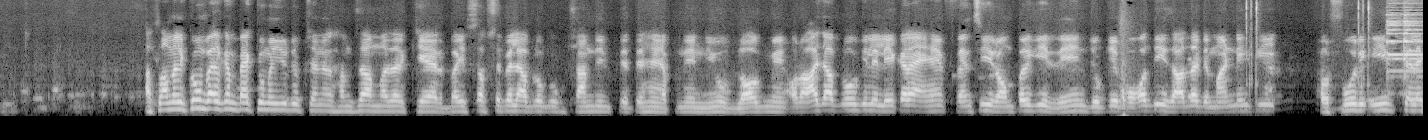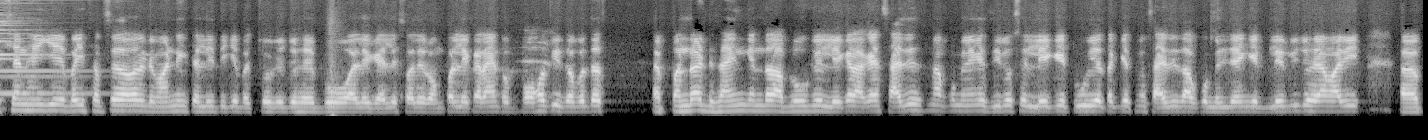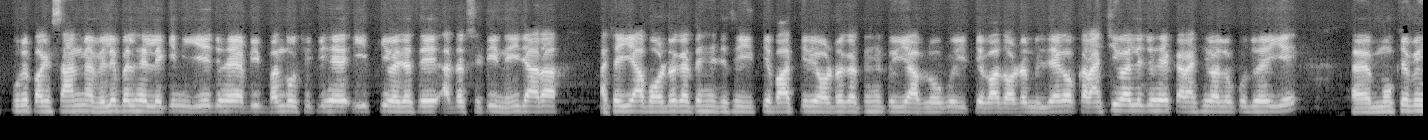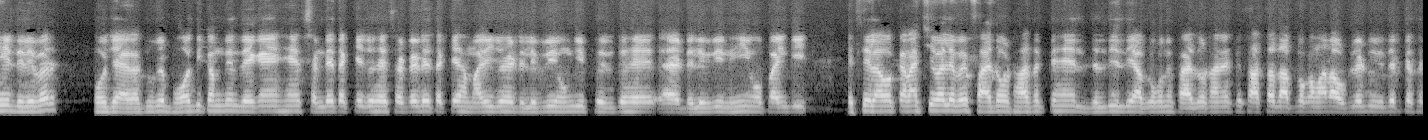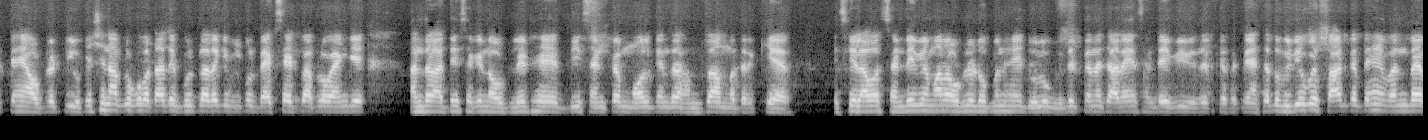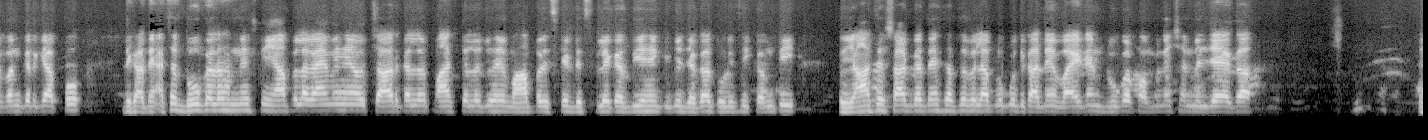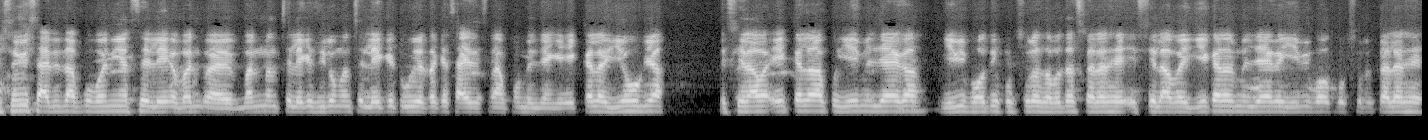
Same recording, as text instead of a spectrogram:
अस्सलाम वालेकुम welcome back to my YouTube channel Hamza Mother Care भाई, सबसे पहले आप लोगों को खुशामदीद कहते हैं अपने न्यू व्लॉग में। और आज आप लोगों के लिए लेकर आए हैं फैंसी रॉम्पर की रेंज जो कि बहुत ही ज़्यादा डिमांडिंग थी और फुल ईद कलेक्शन है ये। भाई, सबसे ज़्यादा डिमांडिंग चल रही थी कि बच्चों के जो है बो वाले गैलिस वाले रॉम्पर लेकर आए तो बहुत ही ज़बरदस्त पंद्रह डिज़ाइन के अंदर आप लोगों के लेकर आ गए साइजेस इसमें आपको मिलेंगे ज़ीरो से लेके टू ईयर तक के इसमें साइजेस आपको मिल जाएँगे। डिलीवरी जो है हमारी पूरे पाकिस्तान में अवेलेबल है, लेकिन ये जो है अभी बंद हो चुकी है। ईद की वजह से अदर सिटी नहीं जा रहा। अच्छा ये आप ऑर्डर करते हैं, जैसे ईद के बाद के लिए ऑर्डर करते हैं तो ये आप लोगों को ईद के बाद ऑर्डर मिल जाएगा। और कराची वाले जो है, कराची वालों को जो है ये मौके पर ही डिलीवर हो जाएगा, क्योंकि बहुत ही कम दिन रह गए हैं। संडे तक के जो है सैटरडे तक के हमारी जो है डिलीवरी होंगी, फिर जो है डिलीवरी नहीं हो पाएँगी। इसके अलावा कराची वाले भाई फ़ायदा उठा सकते हैं। जल्दी जल्दी आप लोगों ने फ़ायदा उठाने के साथ साथ आप लोग हमारा आउटलेट भी विज़िट कर सकते हैं। आउटलेट की लोकेशन आप लोग को बता दें। गुल प्लाजा की बिल्कुल बैक साइड पे आप लोग आएँगे। अंदर आते ही सेकंड आउटलेट है दी सेंटर मॉल के अंदर हमजा मदर केयर इसके अलावा संडे भी हमारा आउटलेट ओपन है। जो लोग विज़िट करना चाह रहे हैं संडे भी विज़िट कर सकते हैं। अच्छा तो वीडियो को स्टार्ट करते हैं। वन बाय वन करके आपको दिखाते हैं। अच्छा दो कलर हमने इसके यहाँ पे लगाए हुए हैं और चार कलर, पाँच कलर जो है वहाँ पर इसके डिस्प्ले कर दिए हैं क्योंकि जगह थोड़ी सी कम थी। तो यहाँ से स्टार्ट करते हैं। सबसे पहले आप लोग को दिखाते हैं व्हाइट एंड ब्लू का कॉम्बिनेशन मिल जाएगा। इसमें भी साइजेस आपको वन ईयर से ले वन वन मंथ से लेके ज़ीरो मंथ से लेके टू ईयर तक के साइज़ इसमें आपको मिल जाएँगे। एक कलर ये हो गया। इसके अलावा एक कलर आपको ये मिल जाएगा। ये भी बहुत ही खूबसूरत, ज़बरदस्त कलर है। इसके अलावा ये कलर मिल जाएगा। ये भी बहुत खूबसूरत कलर है।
